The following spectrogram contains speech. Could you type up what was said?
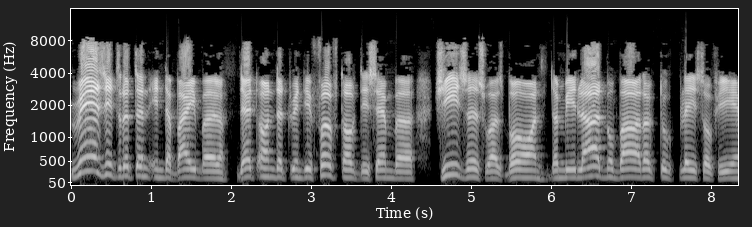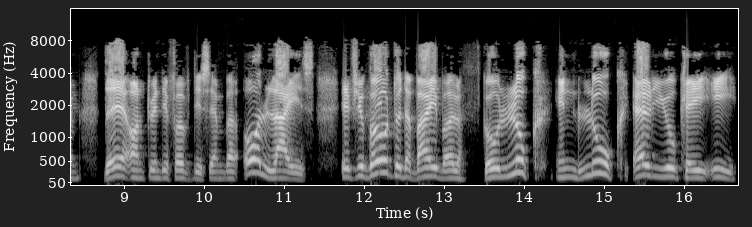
Where is it written in the Bible that on the 25th of December, Jesus was born? The Milad Mubarak took place of him there on 25th December. All lies. If you go to the Bible, Go look in Luke, L U K E,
